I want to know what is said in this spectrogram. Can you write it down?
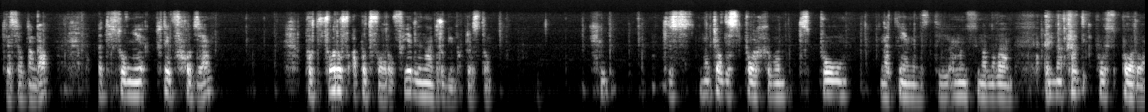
To jest odnoga. Dosłownie tutaj wchodzę. Potworów, a potworów. Jeden na drugim po prostu. To jest naprawdę sporo, chyba z pół, nawet nie wiem, z tej amunicji marnowałem, naprawdę było sporo.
